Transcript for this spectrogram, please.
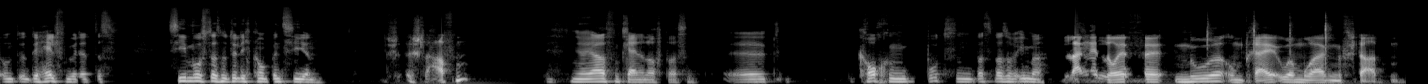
und, und ihr helfen würde. Das sie muss das natürlich kompensieren. Schlafen? Ja, ja, auf den Kleinen aufpassen. Äh, kochen, putzen, was, was auch immer. Lange Läufe nur um 3 Uhr morgens starten.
